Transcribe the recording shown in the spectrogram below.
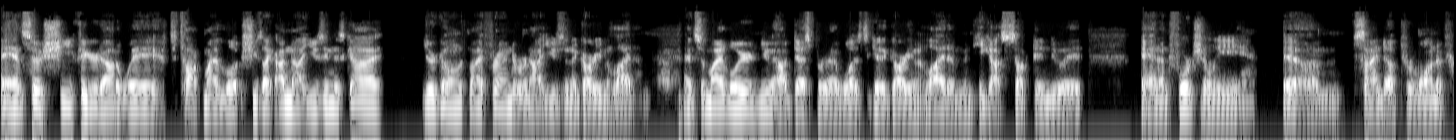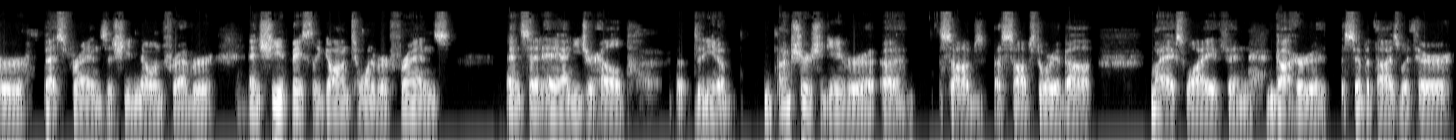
And so she figured out a way to talk my lawyer. She's like, I'm not using this guy. You're going with my friend, or we're not using a guardian ad litem. And so my lawyer knew how desperate I was to get a guardian ad litem, and he got sucked into it. And unfortunately, um, signed up for one of her best friends that she'd known forever. And she had basically gone to one of her friends and said, Hey, I need your help. You know, I'm sure she gave her a, a sob, a sob story about my ex-wife and got her to sympathize with her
